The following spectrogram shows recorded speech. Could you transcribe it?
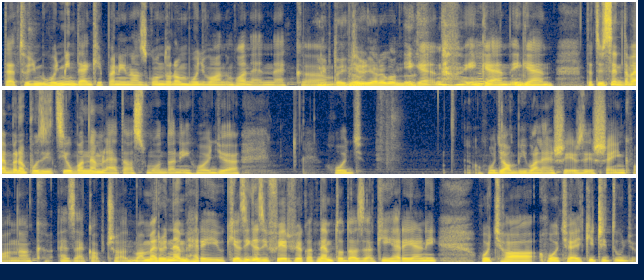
Tehát, hogy, hogy mindenképpen én azt gondolom, hogy van, van ennek... öm, Léptei Klaudiára gondolsz? Igen, igen, igen. Tehát, hogy szerintem ebben a pozícióban nem lehet azt mondani, hogy, hogy hogy ambivalens érzéseink vannak ezzel kapcsolatban. Mert hogy nem heréljük ki. Az igazi férfiakat nem tud azzal kiherélni, hogyha, hogyha egy kicsit úgy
